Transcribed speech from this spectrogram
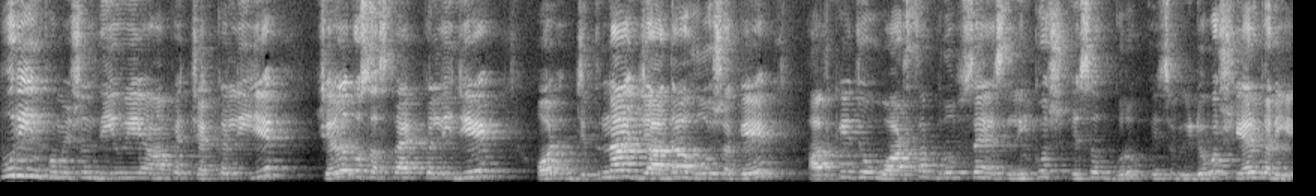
पूरी इंफॉर्मेशन दी हुई है यहाँ पे चेक कर लीजिए चैनल को सब्सक्राइब कर लीजिए और जितना ज़्यादा हो सके आपके जो व्हाट्सएप ग्रुप्स हैं इस लिंक को इस ग्रुप इस वीडियो को शेयर करिए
